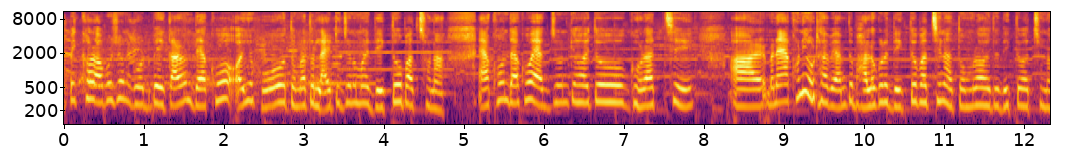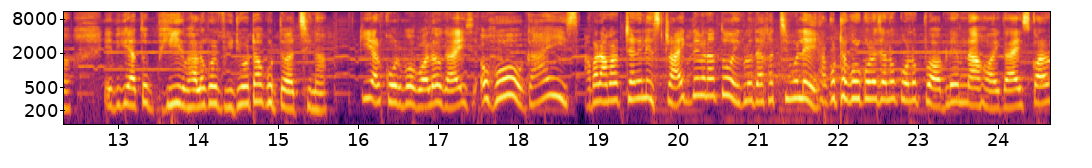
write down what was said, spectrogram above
অপেক্ষার অবসান ঘটবে, কারণ দেখো, ওই হো, তোমরা তো লাইটের জন্য মনে দেখতেও পাচ্ছ না। এখন দেখো একজনকে হয়তো ঘোরাচ্ছে, আর মানে এখনই ওঠাবে, আমি তো ভালো করে দেখতেও পাচ্ছি না, তোমরা হয়তো দেখতে পাচ্ছ না। এদিকে এত ভিড়, ভালো করে ভিডিওটাও করতে পারছি না। কি আর করব বলো গাইস ওহো গাইস আবার আমার চ্যানেলে স্ট্রাইক দেবে না তো? এগুলো দেখাচ্ছি বলে? ঠাকুর ঠাকুর করে যেন কোনো প্রবলেম না হয় গাইস কারণ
